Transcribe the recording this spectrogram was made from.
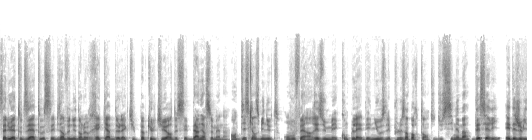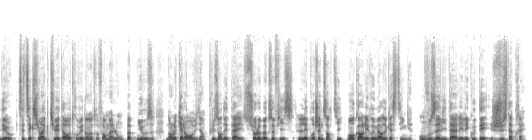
Salut à toutes et à tous et bienvenue dans le récap de l'actu pop culture de ces dernières semaines. En 10-15 minutes, on vous fait un résumé complet des news les plus importantes du cinéma, des séries et des jeux vidéo. Cette section actu est à retrouver dans notre format long Pop News, dans lequel on revient plus en détail sur le box-office, les prochaines sorties ou encore les rumeurs de casting. On vous invite à aller l'écouter juste après.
